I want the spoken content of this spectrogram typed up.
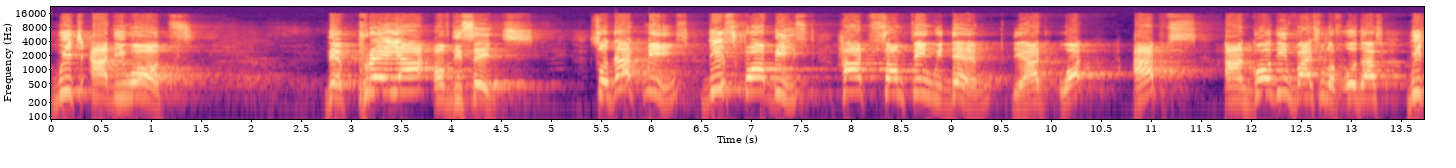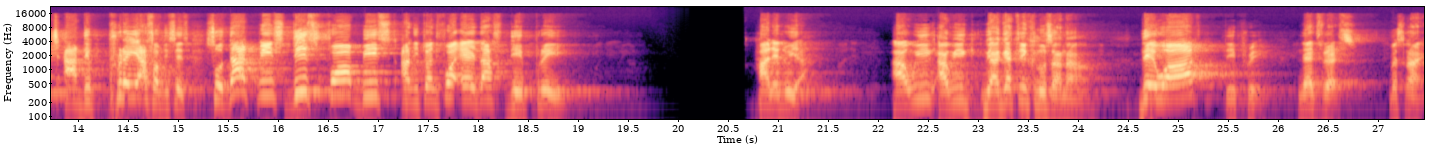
which are the words? The prayer of the saints. So that means these four beasts had something with them. They had what? Apps and golden full of odors, which are the prayers of the saints. So that means these four beasts and the 24 elders, they pray. Hallelujah. Are we, are we, we are getting closer now. They what? They pray. Next verse, verse 9.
